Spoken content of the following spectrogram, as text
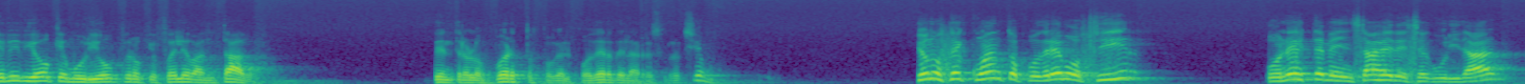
que vivió, que murió, pero que fue levantado de entre los muertos con el poder de la resurrección. Yo no sé cuánto podremos ir con este mensaje de seguridad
